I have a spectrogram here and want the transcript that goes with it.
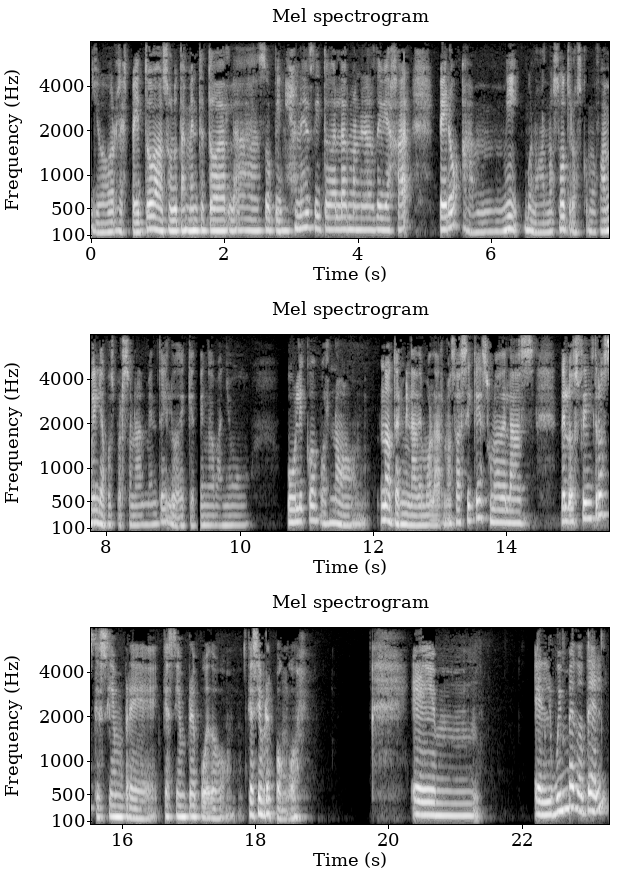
yo respeto absolutamente todas las opiniones y todas las maneras de viajar, pero a mí, bueno, a nosotros como familia, pues personalmente lo de que tenga baño público, pues no, no termina de molarnos. Así que es uno de las de los filtros que siempre, que siempre puedo, que siempre pongo. Eh, el Wimbed Hotel,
